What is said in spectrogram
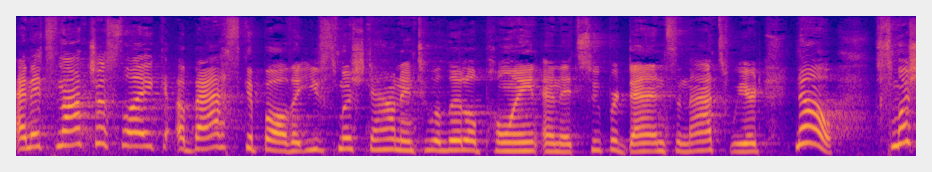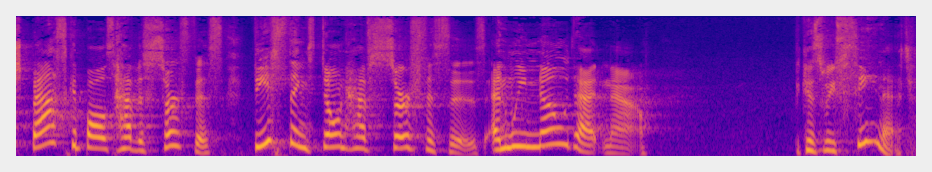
And it's not just like a basketball that you've smushed down into a little point and it's super dense and that's weird. No, smushed basketballs have a surface. These things don't have surfaces, and we know that now because we've seen it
